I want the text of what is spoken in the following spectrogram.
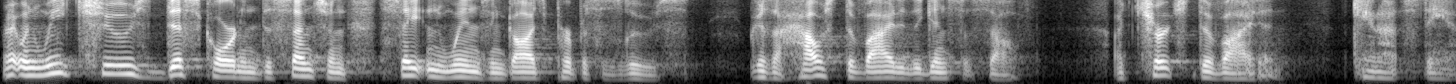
Right? When we choose discord and dissension, Satan wins and God's purposes lose. Because a house divided against itself a church divided cannot stand.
